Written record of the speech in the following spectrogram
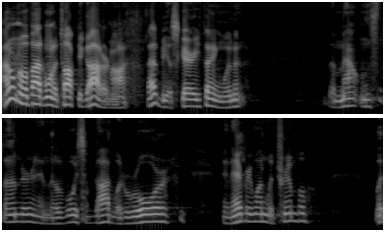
I don't know if I'd want to talk to God or not. That'd be a scary thing, wouldn't it? The mountains thunder and the voice of God would roar and everyone would tremble. But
